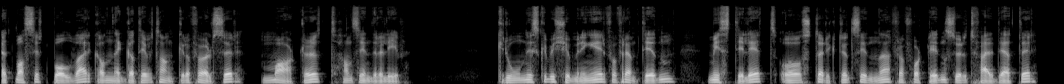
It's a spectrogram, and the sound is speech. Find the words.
Et massivt bolverk av negative tanker og følelser martret hans indre liv. Kroniske bekymringer for fremtiden, mistillit og størknet sinne fra fortidens urettferdigheter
